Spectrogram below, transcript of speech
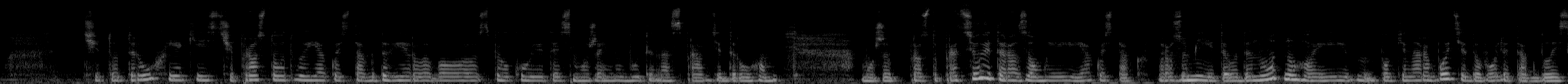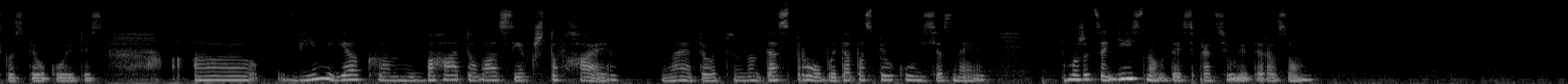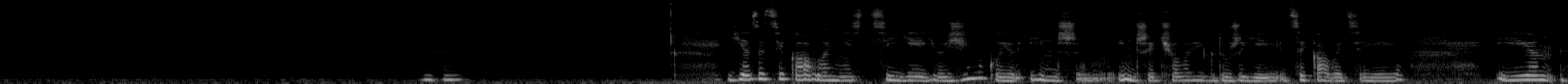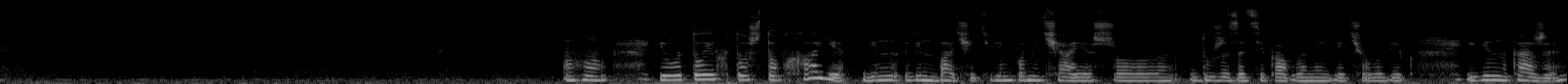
чи то друг якийсь, чи просто от ви якось так довірливо спілкуєтесь, може і не бути насправді другом. Може, просто працюєте разом і якось так розумієте один одного, і поки на роботі доволі так близько спілкуєтесь. А він як багато вас як штовхає. Знаєте, от ну да спробуй, да поспілкуйся з нею. Може, це дійсно десь працюєте разом. Угу. Є зацікавленість цією жінкою іншим, інший чоловік дуже її цікавиться її. І Ага. І от той, хто штовхає, він, він бачить, він помічає, що дуже зацікавлений є чоловік. І він каже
